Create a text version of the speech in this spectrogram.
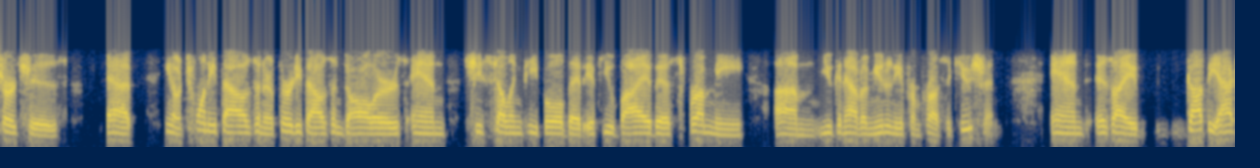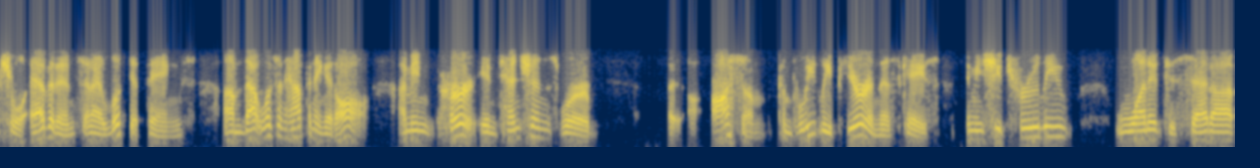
churches at you know twenty thousand or thirty thousand dollars, and she's telling people that if you buy this from me, um, you can have immunity from prosecution. And as I got the actual evidence and I looked at things, um, that wasn't happening at all. I mean, her intentions were uh, awesome, completely pure in this case. I mean, she truly wanted to set up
